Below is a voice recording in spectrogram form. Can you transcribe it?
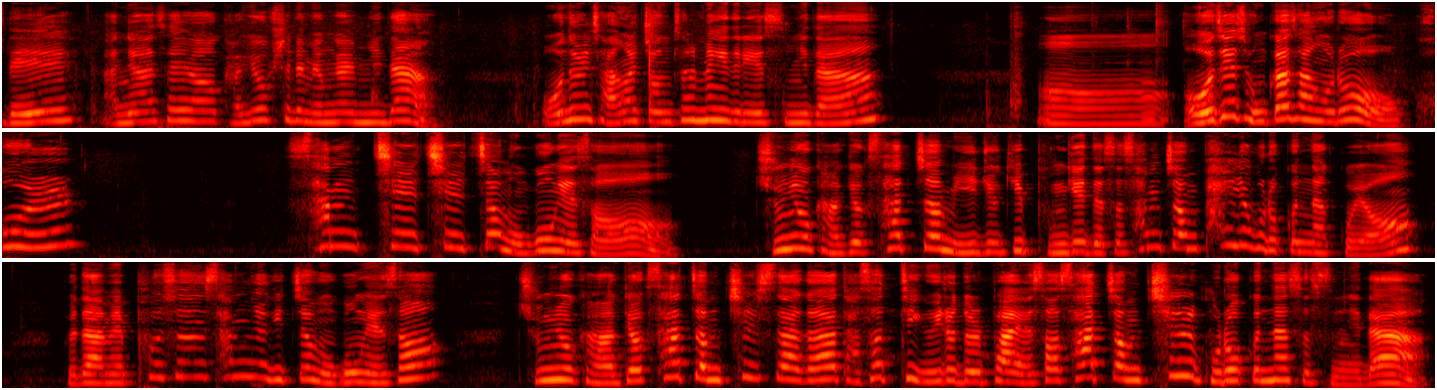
네, 안녕하세요. 가격실의 명가입니다. 오늘 장을 좀 설명해 드리겠습니다. 어, 어제 종가상으로 콜 377.50에서 중요 가격 4.26이 붕괴돼서 3.86으로 끝났고요. 그 다음에 풋은 362.50에서 중요 가격 4.74가 5틱 위로 돌파해서 4.79로 끝났었습니다.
